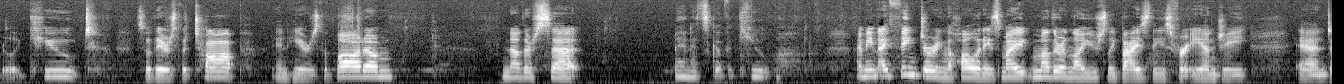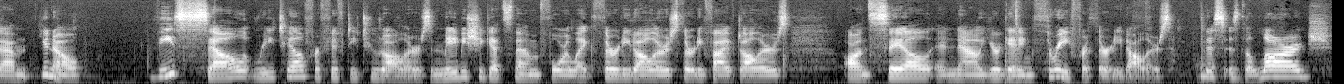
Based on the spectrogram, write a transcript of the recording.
really cute. So there's the top and here's the bottom. Another set. And it's got the cute I mean, I think during the holidays, my mother-in-law usually buys these for Angie. And, um, you know, these sell retail for $52. And maybe she gets them for like $30, $35 on sale. And now you're getting three for $30. This is the large.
